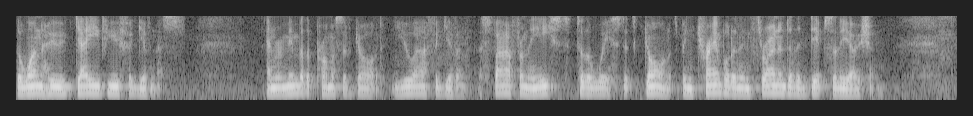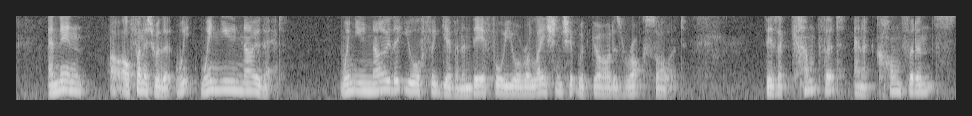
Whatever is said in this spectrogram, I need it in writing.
the one who gave you forgiveness. And remember the promise of God. You are forgiven. As far from the east to the west, it's gone. It's been trampled and then thrown into the depths of the ocean. And then I'll finish with it. When you know that, when you know that you're forgiven and therefore your relationship with God is rock solid, there's a comfort and a confidence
